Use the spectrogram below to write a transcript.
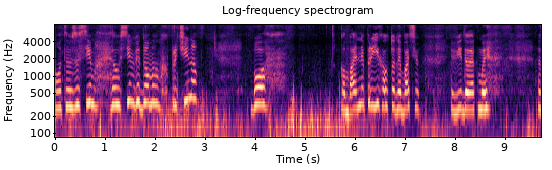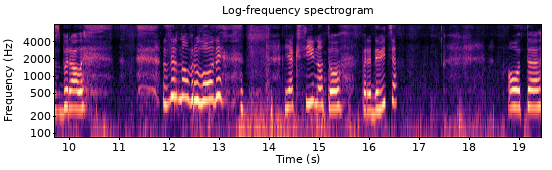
От з усім, усім відомих причинам, бо комбайн не приїхав, хто не бачив відео, як ми збирали зерно в рулони, як сіно, то передивіться. От, е,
